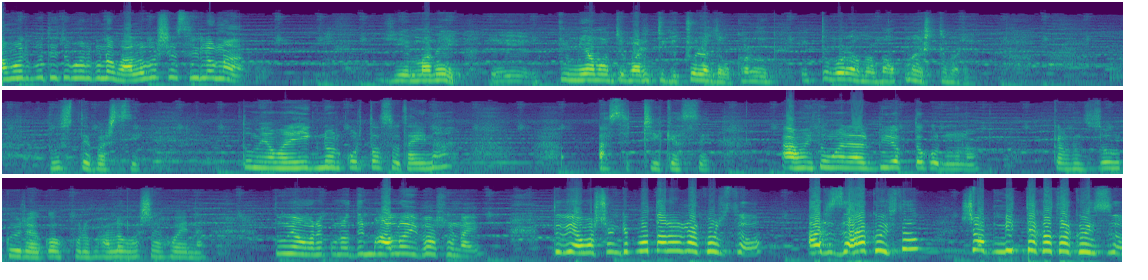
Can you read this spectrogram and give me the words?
আমার প্রতি তোমার কোনো ভালোবাসা ছিল না? যে মানে তুমি আমাদের বাড়ি থেকে চলে যাও, কারণ একটু বড় আমার বাপ মা আসতে পারে। বুঝতে পারছি। তুমি আমার ইগনোর করতেছো, তাই না? আচ্ছা ঠিক আছে। আমি তোমার আর বিরক্ত করব না, কারণ জোর কইরা কখনো ভালোবাসা হয় না। তুমি আমার কোনোদিন ভালোই বাসো নাই। তুমি আমার সঙ্গে প্রতারণা করছ, আর যা কইছো সব মিথ্যা কথা কইছো।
